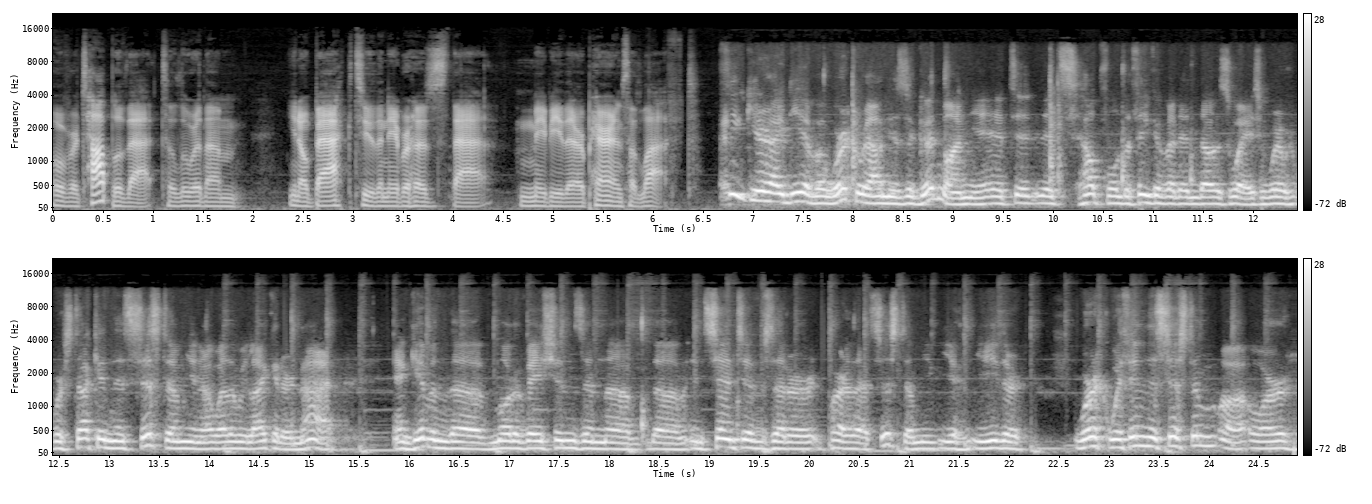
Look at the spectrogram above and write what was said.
over top of that to lure them, you know, back to the neighborhoods that maybe their parents had left. I think your idea of a workaround is a good one. It's it, it's helpful to think of it in those ways. We're we're stuck in this system, you know, whether we like it or not. And given the motivations and the, the incentives that are part of that system, you, you, you either work within the system uh, or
